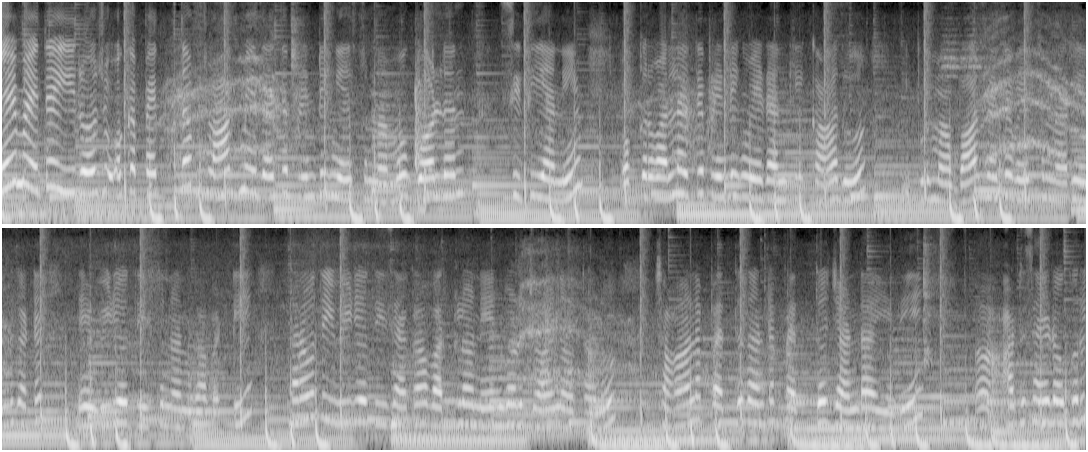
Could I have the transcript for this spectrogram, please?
మేమైతే ఈరోజు ఒక పెద్ద ఫ్లాగ్ మీద అయితే ప్రింటింగ్ వేస్తున్నాము గోల్డెన్ సిటీ అని. ఒక్కరి వల్ల అయితే ప్రింటింగ్ వేయడానికి కాదు. ఇప్పుడు మా బాస్ అయితే వేస్తున్నారు. ఎందుకంటే నేను వీడియో తీస్తున్నాను కాబట్టి. తర్వాత ఈ వీడియో తీసాక వర్క్లో నేను కూడా జాయిన్ అవుతాను. చాలా పెద్దదంటే పెద్ద జెండా ఇది. అటు సైడ్ ఒకరు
